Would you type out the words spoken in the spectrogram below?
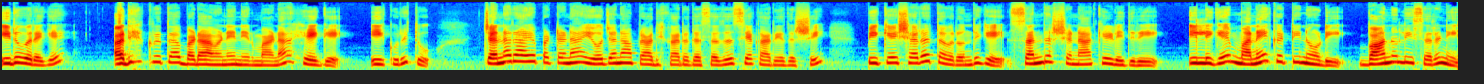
ಇದುವರೆಗೆ ಅಧಿಕೃತ ಬಡಾವಣೆ ನಿರ್ಮಾಣ ಹೇಗೆ? ಈ ಕುರಿತು ಚನ್ನರಾಯಪಟ್ಟಣ ಯೋಜನಾ ಪ್ರಾಧಿಕಾರದ ಸದಸ್ಯ ಕಾರ್ಯದರ್ಶಿ ಪಿಕೆ ಶರತ್ ಅವರೊಂದಿಗೆ ಸಂದರ್ಶನ ಕೇಳಿದಿರಿ. ಇಲ್ಲಿಗೆ ಮನೆ ಕಟ್ಟಿ ನೋಡಿ ಬಾನುಲಿ ಸರಣಿ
